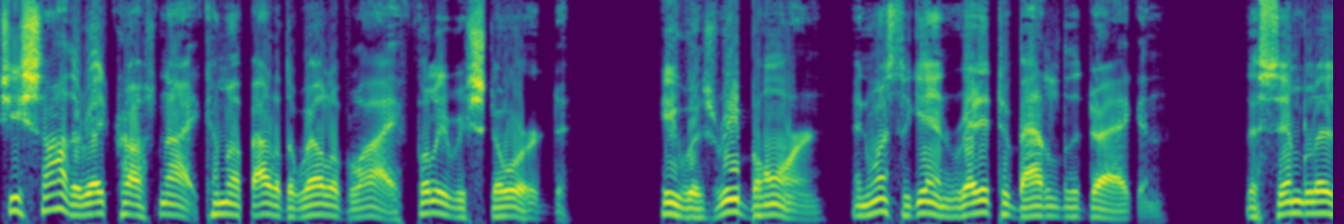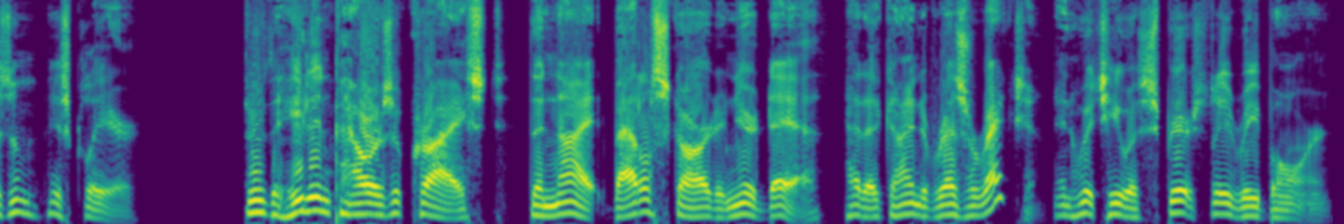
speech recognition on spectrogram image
she saw the Red Cross Knight come up out of the well of life, fully restored. He was reborn and once again ready to battle the dragon. The symbolism is clear. Through the healing powers of Christ, the knight, battle scarred and near death, had a kind of resurrection in which he was spiritually reborn.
